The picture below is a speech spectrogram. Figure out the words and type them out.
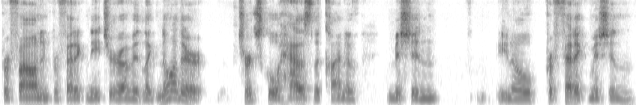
profound and prophetic nature of it, like no other church school has the kind of mission, you know, prophetic mission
